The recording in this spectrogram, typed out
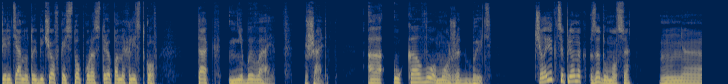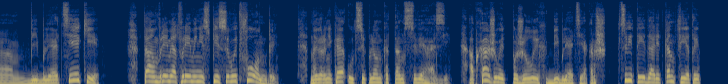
перетянутую бечевкой стопку растрепанных листков. Так не бывает, жаль. А у кого может быть? Человек-цыпленок задумался. «М библиотеки? Там время от времени списывают фонды. Наверняка у цыпленка там связи обхаживает пожилых библиотекарш, цветы дарит, конфеты,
